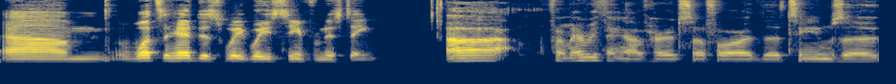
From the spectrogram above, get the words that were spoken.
Um, what's ahead this week? What are you seeing from this team? Uh, from everything I've heard so far, the team's a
